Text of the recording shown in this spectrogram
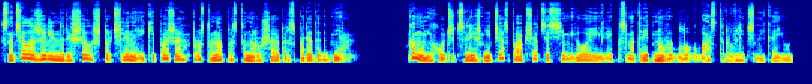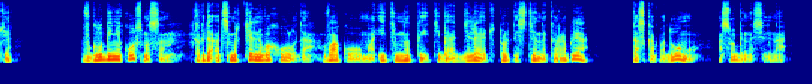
Сначала Жилин решил, что члены экипажа просто-напросто нарушают распорядок дня. Кому не хочется лишний час пообщаться с семьей или посмотреть новый блокбастер в личной каюте? В глубине космоса, когда от смертельного холода, вакуума и темноты тебя отделяют только стены корабля, тоска по дому особенно сильна —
